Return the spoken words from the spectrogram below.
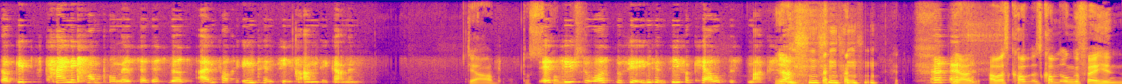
Da gibt es keine Kompromisse. Das wird einfach intensiv angegangen. Ja, das Jetzt siehst du, was du für intensiver Kerl bist, Max. Ja, ja aber es kommt, es kommt ungefähr hin.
